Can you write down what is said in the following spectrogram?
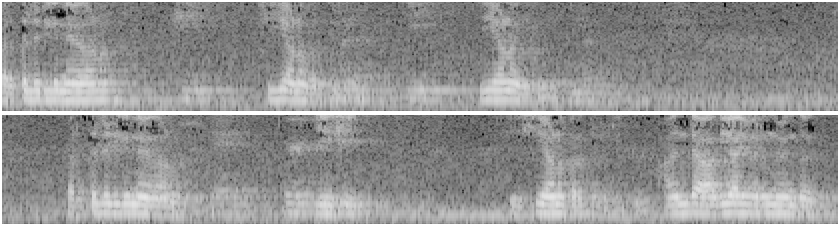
പരത്തിലിരിക്കുന്ന ഏതാണ്? ഹി ആണോ പരത്തിരിക്കുന്നത് ഈ ആണോ ഇരിക്കുന്നത് പരത്തിലിരിക്കുന്ന ഏതാണ്? ഈഹി ഈഹിയാണ് പരത്തിലിരിക്കുന്നത്. അതിന്റെ ആദ്യമായി വരുന്നു എന്ത്?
